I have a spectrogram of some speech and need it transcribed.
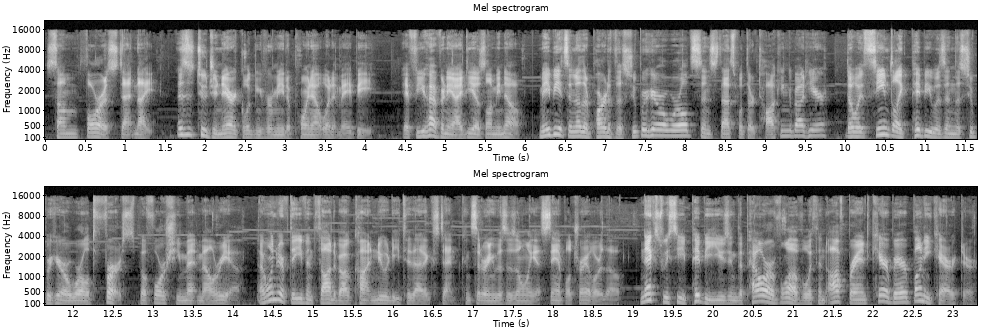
some forest at night. This is too generic looking for me to point out what it may be. If you have any ideas, let me know. Maybe it's another part of the superhero world since that's what they're talking about here? Though it seemed like Pibby was in the superhero world first, before she met Malria. I wonder if they even thought about continuity to that extent, considering this is only a sample trailer though. Next we see Pibby using the power of love with an off-brand Care Bear bunny character.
